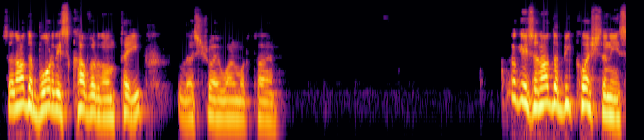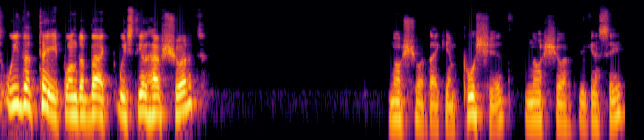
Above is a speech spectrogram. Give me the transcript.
So now the board is covered on tape. Let's try one more time. Okay, so now the big question is, with the tape on the back, we still have short? No short, I can push it. No short, you can see.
